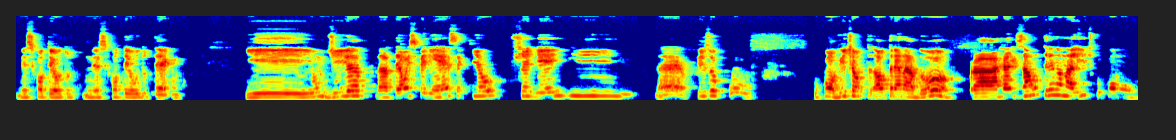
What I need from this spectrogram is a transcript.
nesse, conteúdo, nesse conteúdo técnico. E um dia, até uma experiência que eu cheguei e né, fiz o, o, o, convite ao, ao treinador para realizar um treino analítico como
